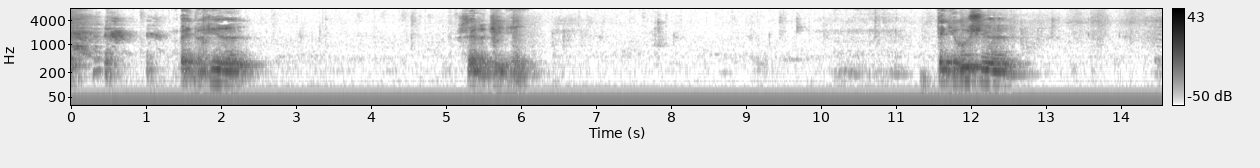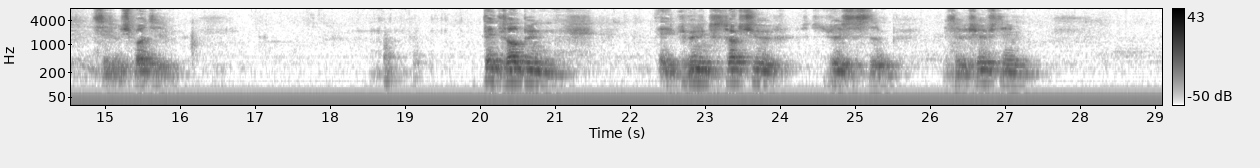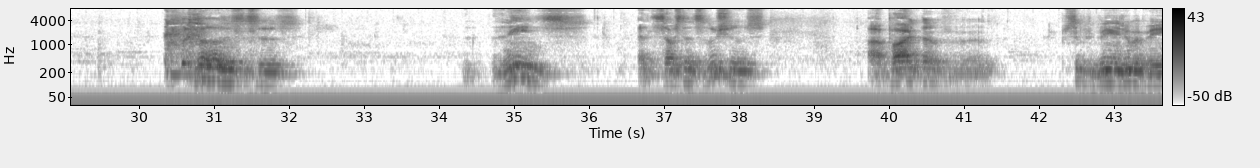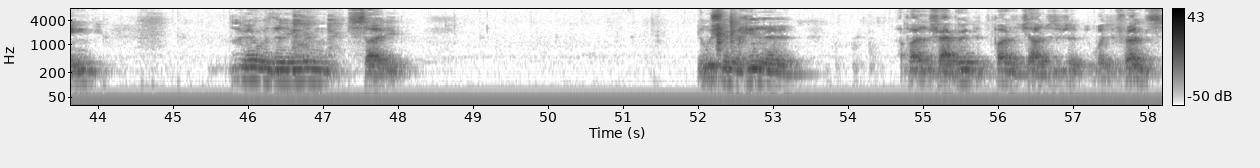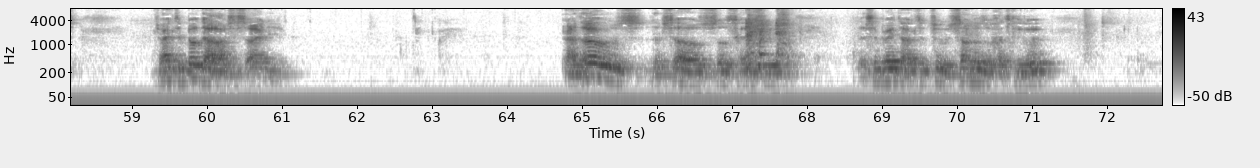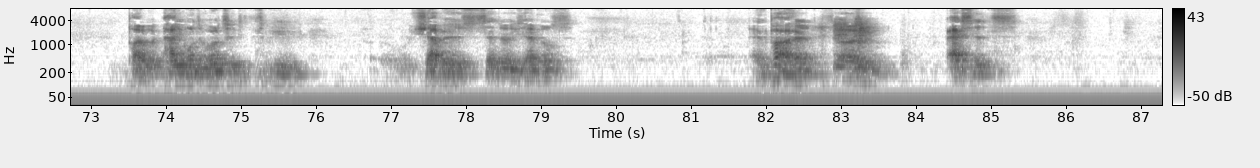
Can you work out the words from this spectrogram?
Beit Bechira, Sefer Kinyan, the Yerusha, Mishpatim, take developing a juridic structure, juridic system, Sefer Shoftim, in all those instances, the needs and substance solutions are part of uh, simply being a human being, living within human society. you Yerusha Mechira, a part of the fabric, part of the challenges was the friends trying to build our society. Now those themselves, those issues, they separate down to two. Some of the chatzkila, part of how you want the world to, to be. Shabbos, Seder examples, and part are uh, accidents,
